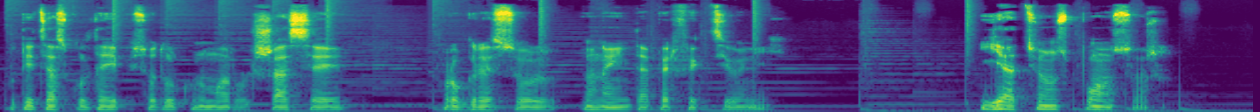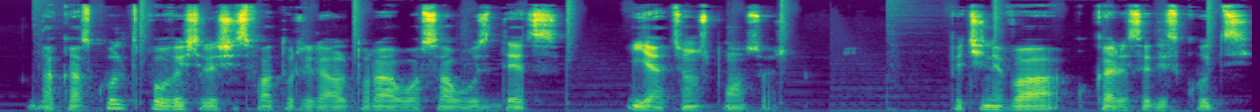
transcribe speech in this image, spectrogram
puteți asculta episodul cu numărul 6, Progresul înaintea perfecțiunii. Iați un sponsor. Dacă asculți poveștile și sfaturile altora, o să auzi des. Iați un sponsor. Pe cineva cu care să discuți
